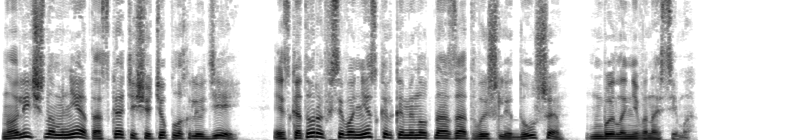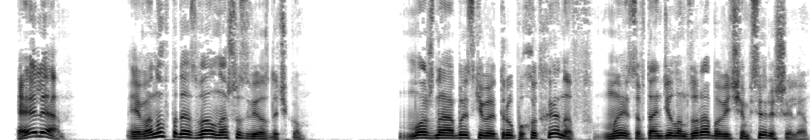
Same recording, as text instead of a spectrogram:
но лично мне таскать еще теплых людей, из которых всего несколько минут назад вышли души, было невыносимо. «Эля!» Иванов подозвал нашу звездочку. «Можно обыскивать трупы худхенов, мы с Автандилом Зурабовичем все решили».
